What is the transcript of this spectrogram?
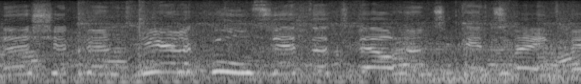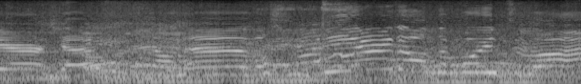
Dus je kunt heerlijk koel zitten terwijl hun zich in zweet werken. Eh was meer dan de moeite waard.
